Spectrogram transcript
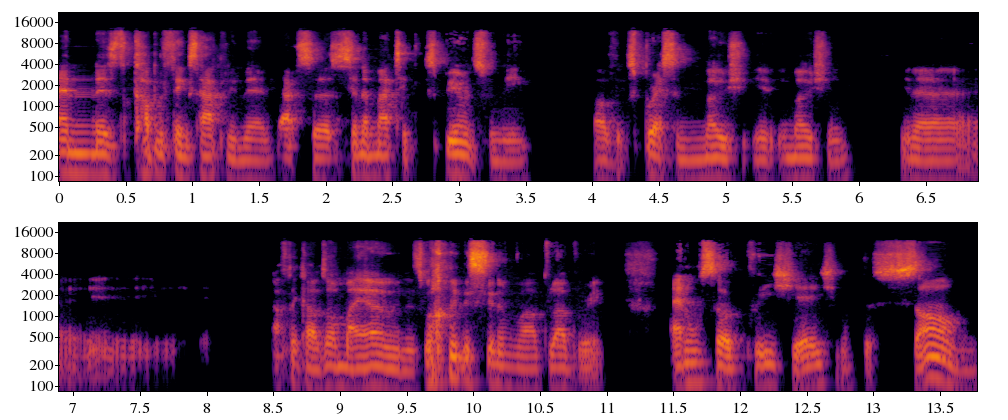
and there's a couple of things happening there. That's a cinematic experience for me of expressing emotion. Emotion, you know. I think I was on my own as well in the cinema blubbering, and also appreciation of the song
